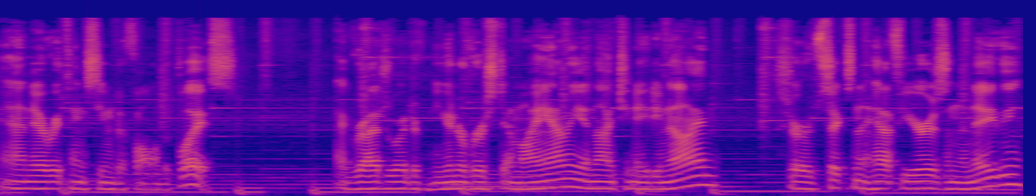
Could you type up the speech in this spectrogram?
and everything seemed to fall into place. I graduated from the University of Miami in 1989, served six and a half years in the Navy,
